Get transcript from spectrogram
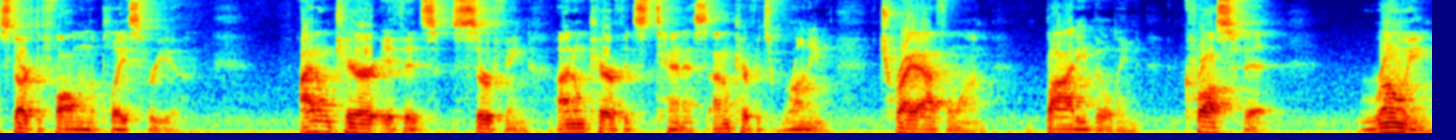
start to fall into place for you. I don't care if it's surfing, I don't care if it's tennis, I don't care if it's running, triathlon, bodybuilding, CrossFit, rowing,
